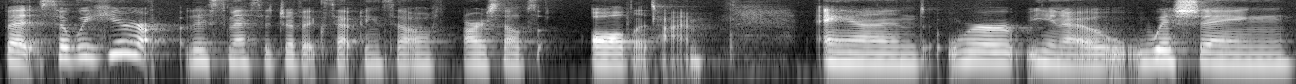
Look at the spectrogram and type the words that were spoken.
But so we hear this message of accepting self, ourselves all the time. And we're, you know, wishing,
